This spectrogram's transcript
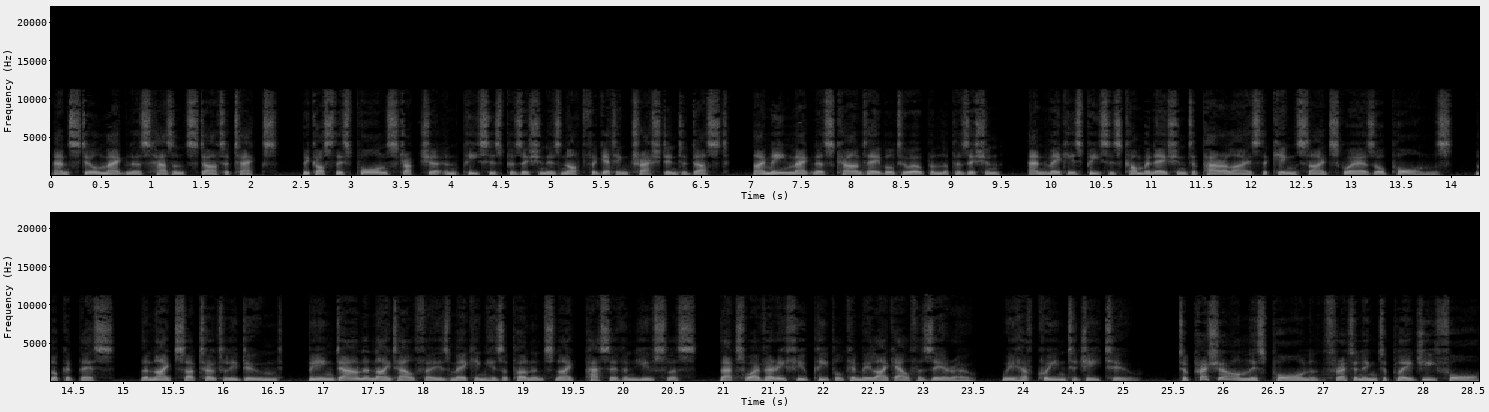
and still Magnus hasn't start attacks, because this pawn structure and pieces position is not for getting trashed into dust, I mean Magnus can't able to open the position, and make his pieces combination to paralyze the king side squares or pawns, look at this, the knights are totally doomed, being down a knight alpha is making his opponent's knight passive and useless, that's why very few people can be like alpha 0, we have queen to g2. To pressure on this pawn and threatening to play g4,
